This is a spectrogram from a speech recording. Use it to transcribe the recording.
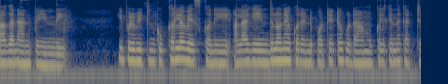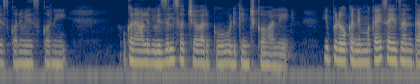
బాగా నానిపోయింది. ఇప్పుడు వీటిని కుక్కర్లో వేసుకొని అలాగే ఇందులోనే ఒక రెండు పొటాటో కూడా ముక్కల కింద కట్ చేసుకొని వేసుకొని ఒక నాలుగు విజిల్స్ వచ్చే వరకు ఉడికించుకోవాలి. ఇప్పుడు ఒక నిమ్మకాయ సైజ్ అంతా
